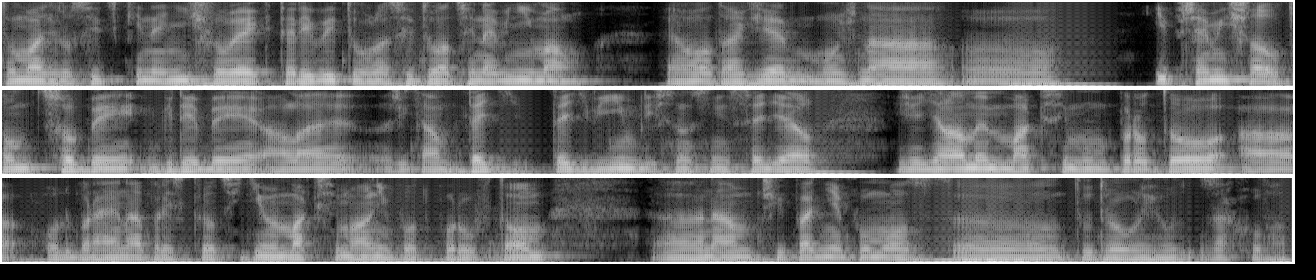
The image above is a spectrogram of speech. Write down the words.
Tomáš Rosický není člověk, který by tuhle situaci nevnímal. Jo, takže možná uh, i přemýšlel o tom, co by, kdyby, ale říkám, teď, teď vím, když jsem s ním seděl, že děláme maximum pro to a od Briana Priského cítíme maximální podporu v tom, eh, nám případně pomoct eh, tu druhou lihu zachovat.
